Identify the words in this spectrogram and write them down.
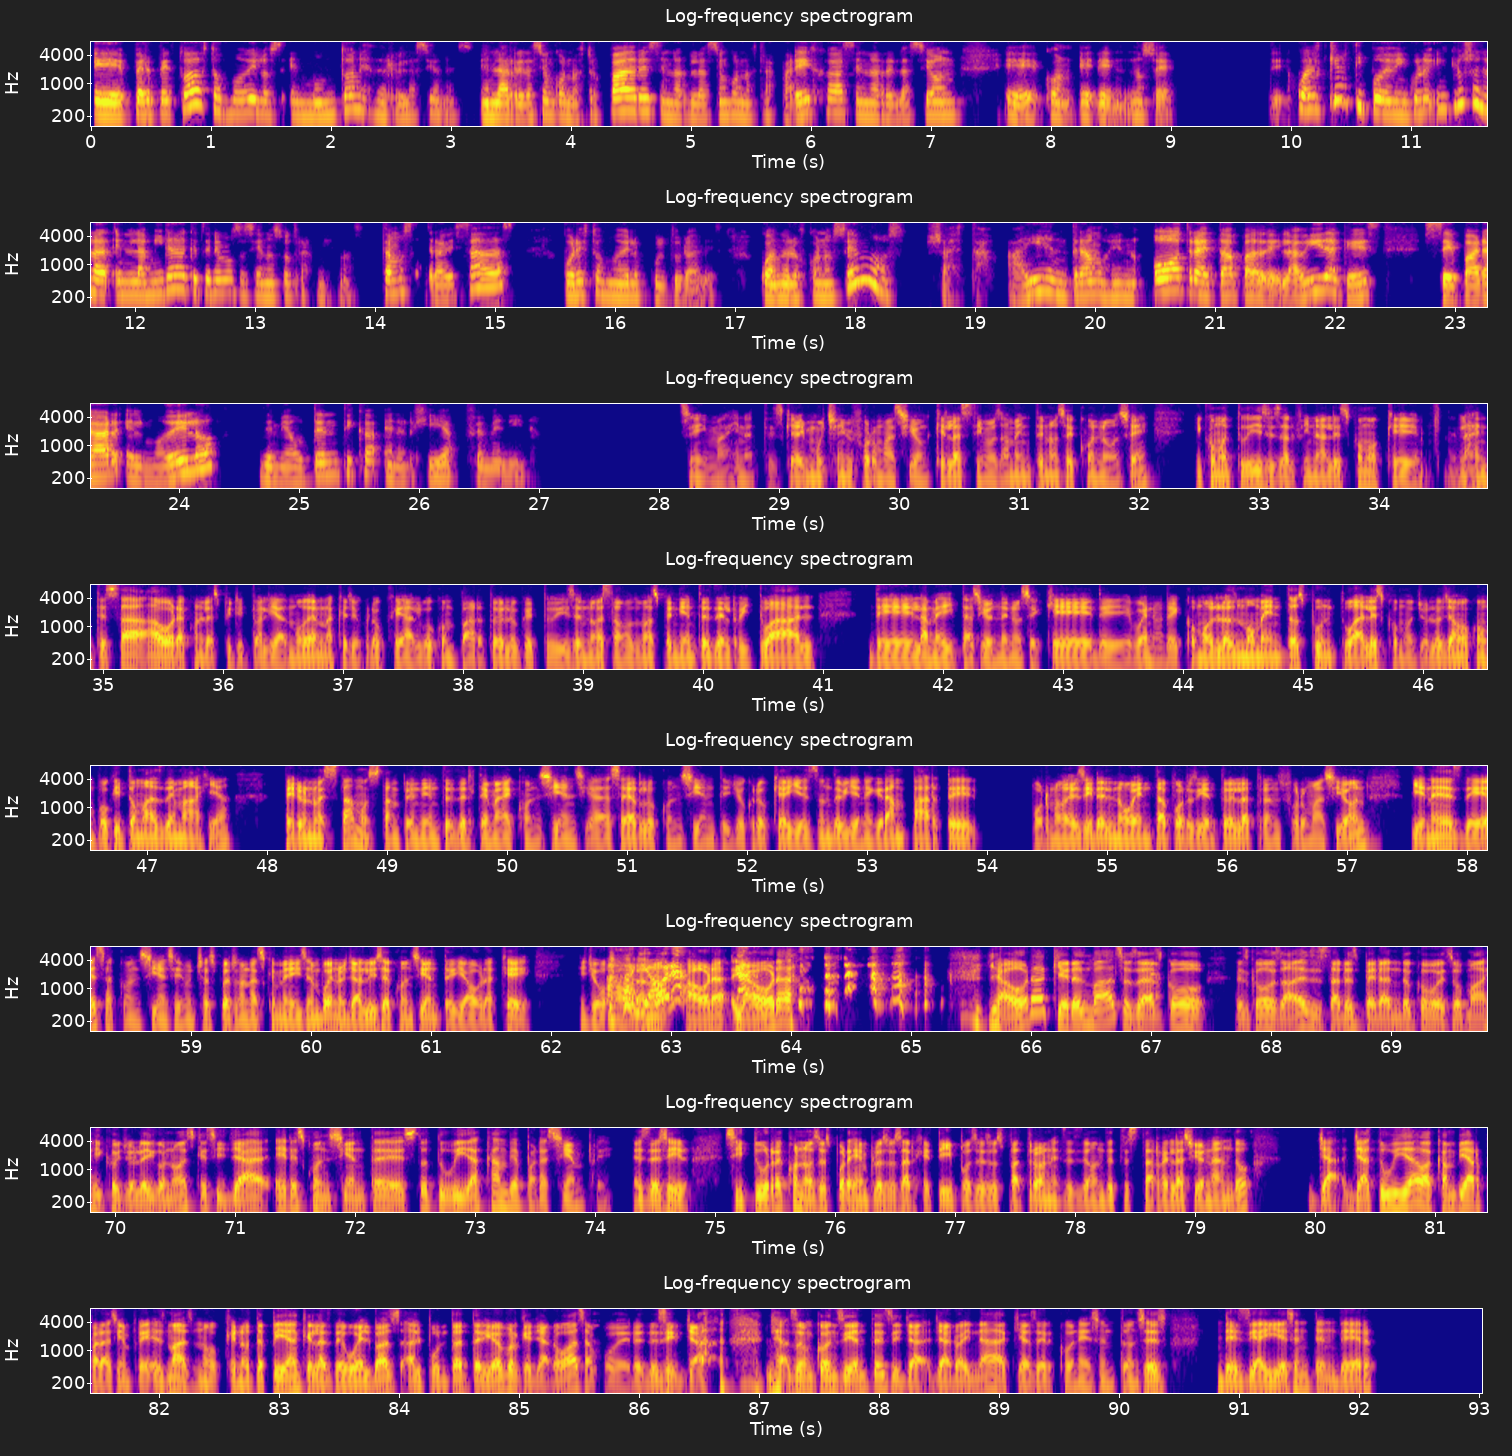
eh, perpetuado estos modelos en montones de relaciones, en la relación con nuestros padres, en la relación con nuestras parejas, en la relación eh, con, no sé, cualquier tipo de vínculo, incluso en la, en la mirada que tenemos hacia nosotras mismas. Estamos atravesadas por estos modelos culturales. Cuando los conocemos, ya está. Ahí entramos en otra etapa de la vida que es separar el modelo de mi auténtica energía femenina. Sí, imagínate, es que hay mucha información que lastimosamente no se conoce y como tú dices, al final es como que la gente está ahora con la espiritualidad moderna, que yo creo que algo comparto de lo que tú dices, ¿no? Estamos más pendientes del ritual, de la meditación de no sé qué, de, bueno, de como los momentos puntuales, como yo lo llamo con un poquito más de magia, pero no estamos tan pendientes del tema de conciencia, de hacerlo consciente. Yo creo que ahí es donde viene gran parte por no decir el 90% de la transformación, viene desde esa conciencia. Hay muchas personas que me dicen, bueno, ya lo hice consciente, ¿y ahora qué? Y yo, ahora, ¿Y ahora? ahora, y ahora, y ahora quieres más, o sea, es como, es como, sabes, estar esperando como eso mágico. Yo le digo, no, es que si ya eres consciente de esto, tu vida cambia para siempre. Es decir, si tú reconoces, por ejemplo, esos arquetipos, esos patrones, desde donde te estás relacionando, ya, ya tu vida va a cambiar para siempre. Es más, no, que no te pidan que las devuelvas al punto anterior porque ya no vas a poder, es decir, ya, ya son conscientes y ya, ya no hay nada que hacer con eso. Entonces, desde ahí es entender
